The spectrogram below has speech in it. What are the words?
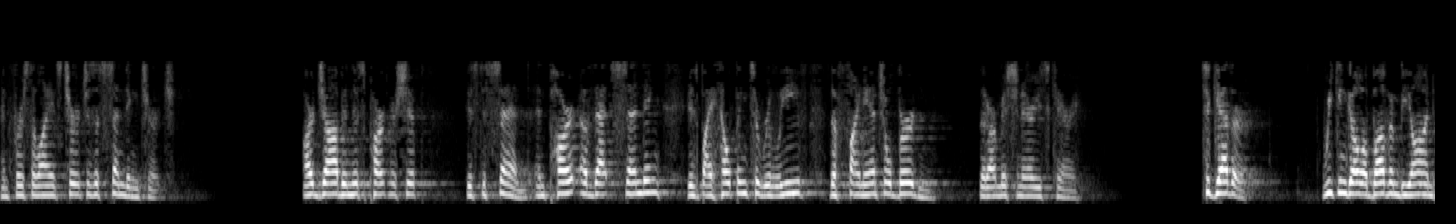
And First Alliance Church is a sending church. Our job in this partnership is to send. And part of that sending is by helping to relieve the financial burden that our missionaries carry. Together, we can go above and beyond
